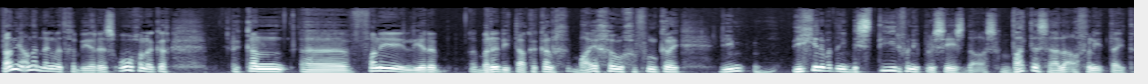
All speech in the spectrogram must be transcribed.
Dan die ander ding wat gebeur is ongelukkig kan uh van die lede binne die takke kan baie gou gevoel kry. Die diegene wat in die bestuur van die proses daar's wat is hulle affiniteit?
